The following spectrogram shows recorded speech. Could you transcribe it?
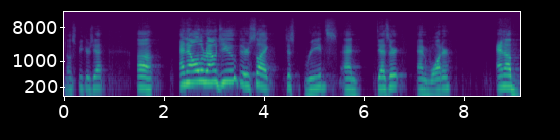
no speakers yet. Uh, and all around you, there's like just reeds and desert and water and a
